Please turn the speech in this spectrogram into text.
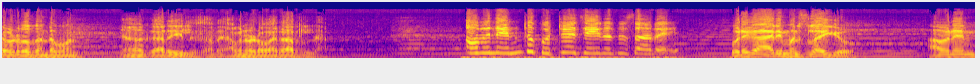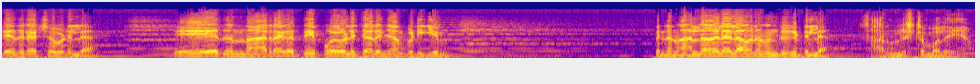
എവിടോ തന്റെ മോൻ? ഞങ്ങൾക്ക് അറിയില്ല സാറേ. അവനോട് വരാറില്ല. അവൻ എന്ത് കുറ്റ ചെയ്തത് സാറേ? ഒരു കാര്യം മനസ്സിലാക്കിയോ അവൻ എന്റെ രക്ഷപ്പെടില്ല. ഏത് നരകത്തിൽ പോയി വിളിച്ചാലും ഞാൻ പിടിക്കും. പിന്നെ നല്ല നിലയിൽ അവനെ നിങ്ങൾക്ക് കിട്ടില്ല. സാറിന് ഇഷ്ടം പോലെ ചെയ്യാം.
